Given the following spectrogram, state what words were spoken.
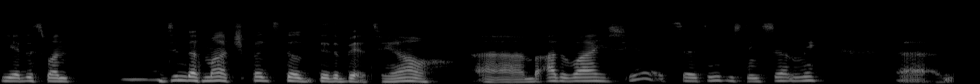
Yeah, this one didn't that much, but still did a bit, you know. Um, but otherwise, yeah, it's uh, it's interesting certainly. Um,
